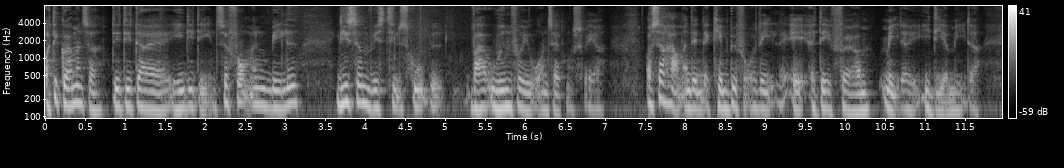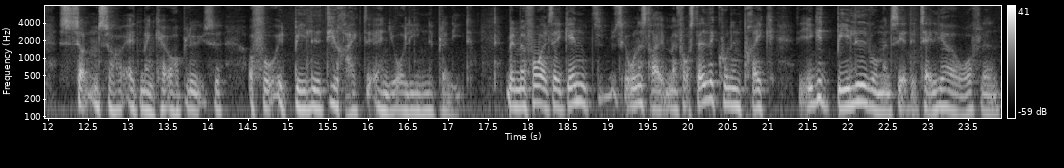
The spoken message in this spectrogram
og det gør man så. Det er det, der er hele ideen. Så får man billedet, ligesom hvis teleskopet var uden for jordens atmosfære. Og så har man den der kæmpe fordel af, at det er 40 meter i diameter. Sådan så, at man kan opløse og få et billede direkte af en jordlignende planet. Men man får altså igen, skal understrege, man får stadigvæk kun en prik. Det er ikke et billede, hvor man ser detaljer af overfladen.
